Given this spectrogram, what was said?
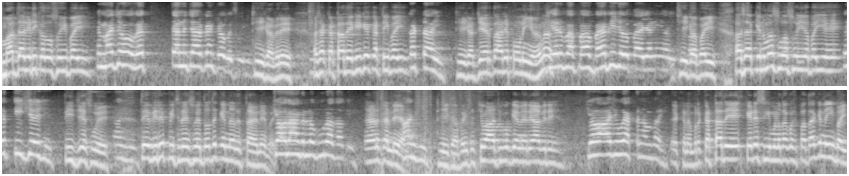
ਮਾਝਾ ਜਿਹੜੀ ਕਦੋਂ ਸੂਈ ਬਾਈ? ਇਹ ਮੱਝ ਹੋ ਗਏ 3-4 ਘੰਟੇ ਹੋ ਗਏ ਸੂਈ ਨੂੰ। ਠੀਕ ਆ ਵੀਰੇ। ਅੱਛਾ ਕੱਟਾ ਦੇਗੀ ਕਿ ਕੱਟੀ ਬਾਈ? ਕੱਟਾ ਹੀ ਠੀਕ ਆ ਜੇਰ ਤਾਂ ਹਜੇ ਪਾਉਣੀ ਆ ਹਨਾ? ਫੇਰ ਬਾਪਾ ਬਹਿ ਗਈ ਜਦੋਂ ਪੈ ਜਾਣੀ ਆਈ ਠੀਕ ਆ ਬਾਈ। ਅੱਛਾ ਕਿੰਨਵਾਂ ਸੂਆ ਸੂਈ ਆ ਬਾਈ ਇਹ? ਇਹ ਤੀਜੇ ਜੀ। ਤੀਜੇ ਸੂਏ। ਹਾਂਜੀ। ਤੇ ਵੀਰੇ ਪਿਛਲੇ ਸੂਏ ਦੁੱਧ ਕਿੰਨਾ ਦਿੱਤਾ ਇਹਨੇ ਬਾਈ? 14 ਕਿਲੋ ਪੂਰਾ ਦਾ ਦੀ ਐਨ ਕੰਡੇ ਆ। ਹਾਂਜੀ। ਠੀਕ ਆ ਬਾਈ ਤੇ ਚਵਾ ਚੂ ਕਿਵੇਂ ਰਿਹਾ ਵੀਰੇ? ਜਵਾਜ ਉਹ ਇੱਕ ਨੰਬਰ ਹੈ ਇੱਕ ਨੰਬਰ। ਕੱਟਾ ਦੇ ਕਿਹੜੇ ਸੀਮਨ ਦਾ ਕੁਝ ਪਤਾ ਕਿ ਨਹੀਂ ਬਾਈ?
